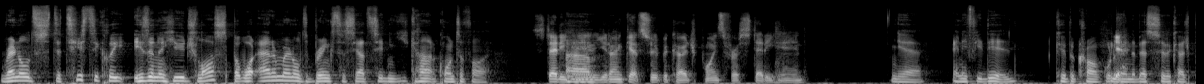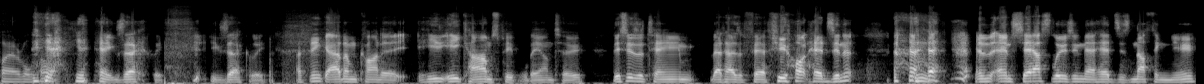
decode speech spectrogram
Reynolds statistically isn't a huge loss, but what Adam Reynolds brings to South Sydney, you can't quantify. Steady hand. Um, you don't get super coach points for a steady hand. Yeah, and if you did, Cooper Cronk would have Yeah. been the best super coach player of all time. Yeah, yeah, exactly, exactly. I think Adam kind of he he calms people down too. This is a team that has a fair few hot heads in it, and and South losing their heads is nothing new.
